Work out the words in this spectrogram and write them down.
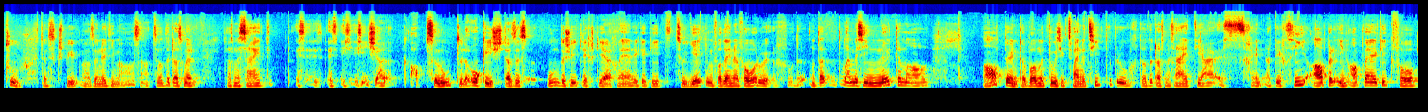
puh, das spürt man also nicht im Ansatz, oder? Dass man, dass man sagt, es, es, es ist ja absolut logisch, dass es unterschiedlichste Erklärungen gibt zu jedem von diesen Vorwürfen. Oder? Und da, wenn man sie nicht einmal antönt, obwohl man 1200 Seiten braucht, oder? dass man sagt, ja, es könnte natürlich sein, aber in Abwägung von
